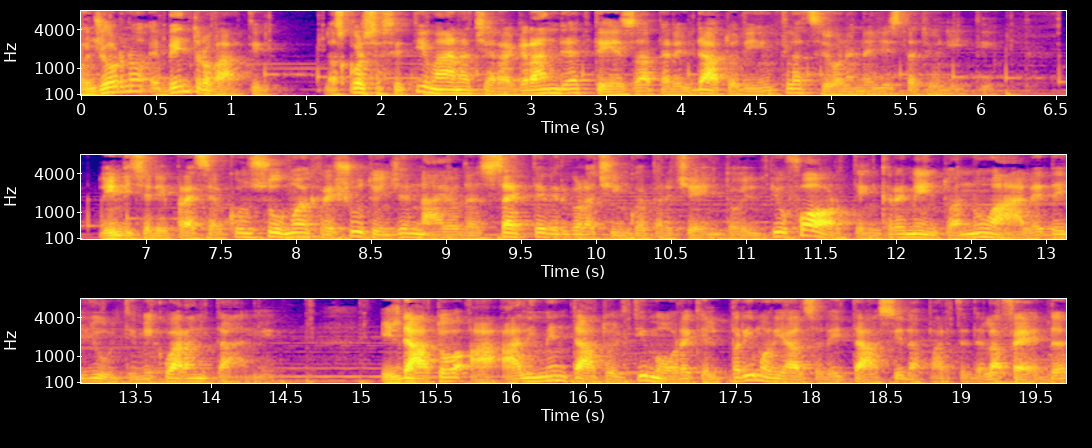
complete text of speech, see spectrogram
Buongiorno e bentrovati. La scorsa settimana c'era grande attesa per il dato di inflazione negli Stati Uniti. L'indice dei prezzi al consumo è cresciuto in gennaio del 7,5%, il più forte incremento annuale degli ultimi 40 anni. Il dato ha alimentato il timore che il primo rialzo dei tassi da parte della Fed,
